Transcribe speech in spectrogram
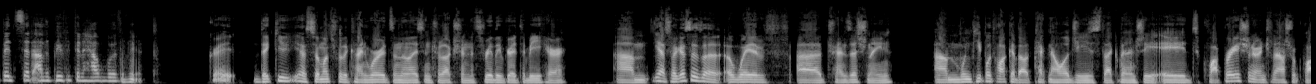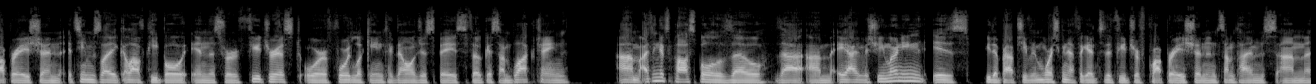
bits that other people can help with? Mm-hmm. Great. Thank you yeah, so much for the kind words and the nice introduction. It's really great to be here. Um, yeah, so I guess as a, a way of uh, transitioning, um, when people talk about technologies that could potentially aid cooperation or international cooperation, it seems like a lot of people in the sort of futurist or forward-looking technology space focus on blockchain. Um, I think it's possible, though, that um, AI machine learning is you know, perhaps even more significant to the future of cooperation and sometimes um,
